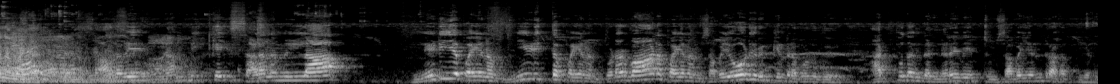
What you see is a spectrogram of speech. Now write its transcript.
நமக. ஆகவே நம்பிக்கை சலனமில்லா நெடிய பயணம் நீடித்த பயணம் தொடர்பான பயணம் சபையோடு இருக்கின்ற பொழுது அற்புதங்கள் நிறைவேற்றும் சபை என்று அகத்தியன்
